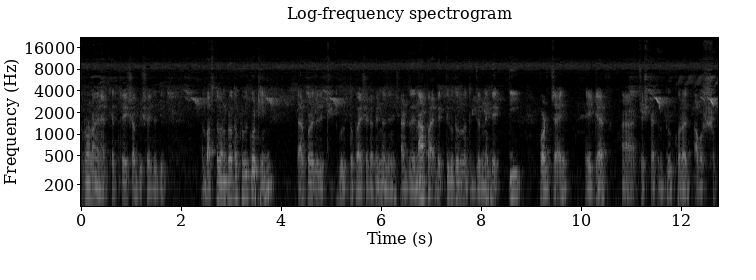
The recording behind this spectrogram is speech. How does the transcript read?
প্রণয়নের ক্ষেত্রে এইসব বিষয় যদি বাস্তবায়ন করা তো খুবই কঠিন, তারপরে যদি গুরুত্ব পায় সেটা ভিন্ন জিনিস। আর যদি না পায়, ব্যক্তিগত উন্নতির জন্য ব্যক্তি পর্যায়ে এইটার চেষ্টা কিন্তু করা আবশ্যক।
